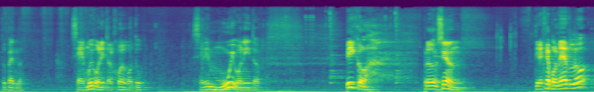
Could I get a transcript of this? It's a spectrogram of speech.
Estupendo. Se ve muy bonito el juego, tú. Se ve muy bonito. Pico. Producción. Tienes que ponerlo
